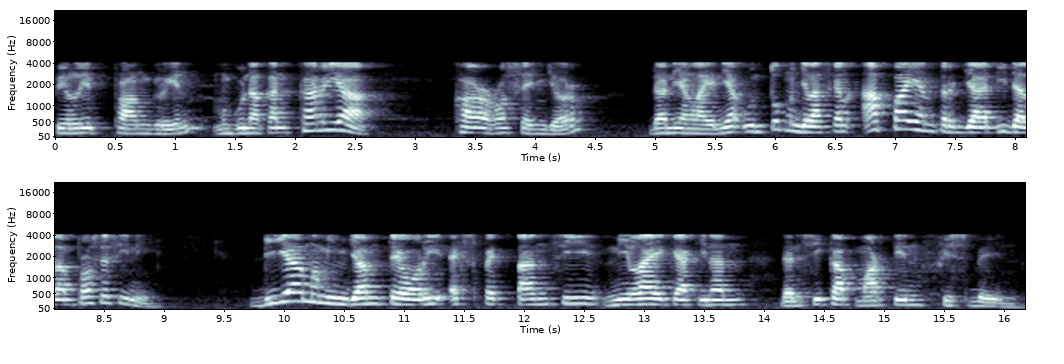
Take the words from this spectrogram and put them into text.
Philip Palmgren menggunakan karya Carl Rosinger dan yang lainnya untuk menjelaskan apa yang terjadi dalam proses ini. Dia meminjam teori ekspektansi nilai keyakinan dan sikap Martin Fishbein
